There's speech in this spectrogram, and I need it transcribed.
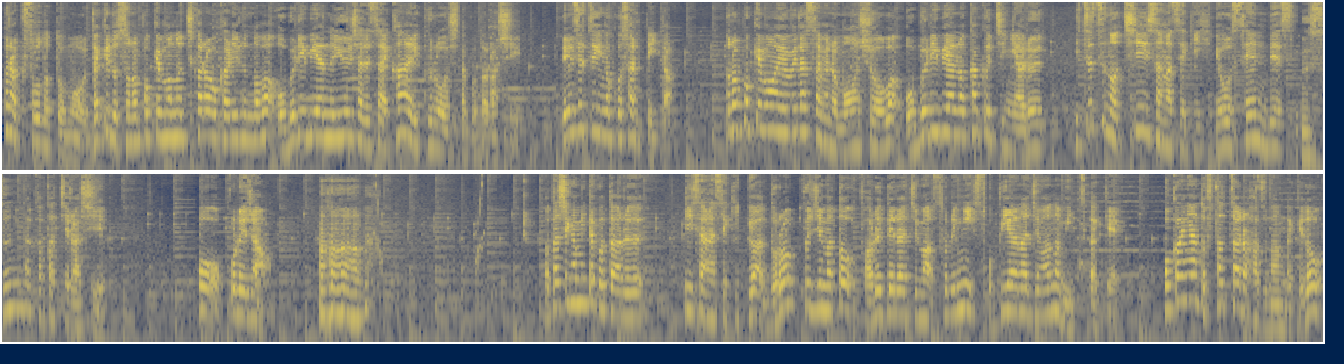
そらくそうだと思う。だけどそのポケモンの力を借りるのはオブリビアの勇者でさえかなり苦労したことらしい。伝説に残されていた。そのポケモンを呼び出すための紋章は、オブリビアの各地にある5つの小さな石碑を線で結んだ形らしい。おうこれじゃん。私が見たことある小さな石碑は、ドロップ島とファルデラ島、それにソピアナ島の3つだけ。他にあと2つあるはずなんだけど、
